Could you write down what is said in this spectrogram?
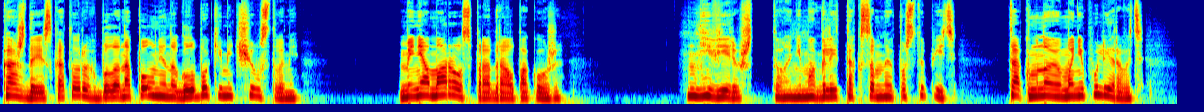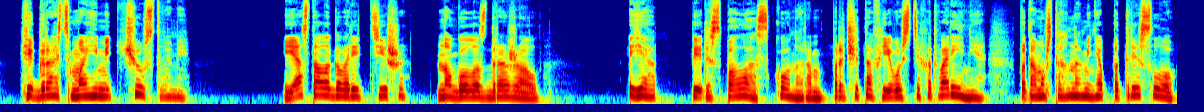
каждое из которых было наполнено глубокими чувствами. Меня мороз продрал по коже. Не верю, что они могли так со мной поступить, так мною манипулировать, играть моими чувствами. Я стала говорить тише, но голос дрожал. Я переспала с Конором, прочитав его стихотворение, потому что оно меня потрясло.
